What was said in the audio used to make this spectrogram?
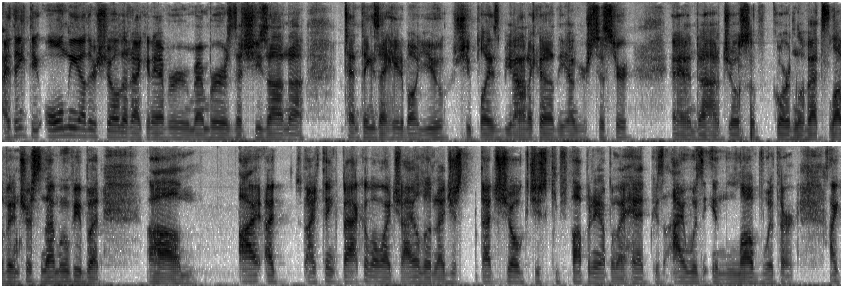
I think the only other show that I can ever remember is that she's on uh, 10 Things I Hate About You. She plays Bianca, the younger sister, and uh, Joseph Gordon Levitt's love interest in that movie. But um, I, I I think back about my childhood, and I just that show just keeps popping up in my head because I was in love with her. I,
